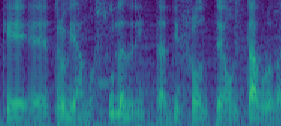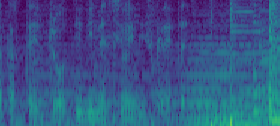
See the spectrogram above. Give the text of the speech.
che eh, troviamo sulla dritta di fronte a un tavolo da carteggio di dimensioni discrete.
